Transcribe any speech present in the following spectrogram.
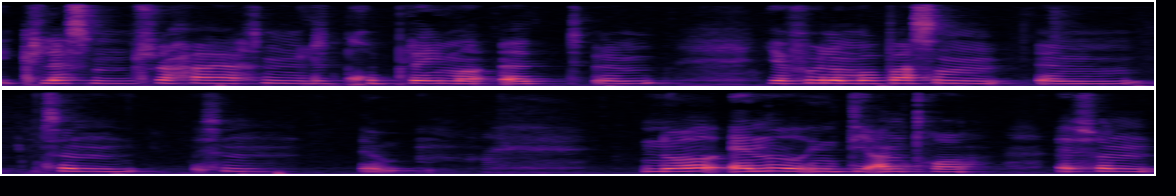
i klassen, så har jeg sådan lidt problemer, at øhm, jeg føler mig bare sådan, øhm, sådan, sådan øhm, noget andet end de andre. Altså, sådan,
